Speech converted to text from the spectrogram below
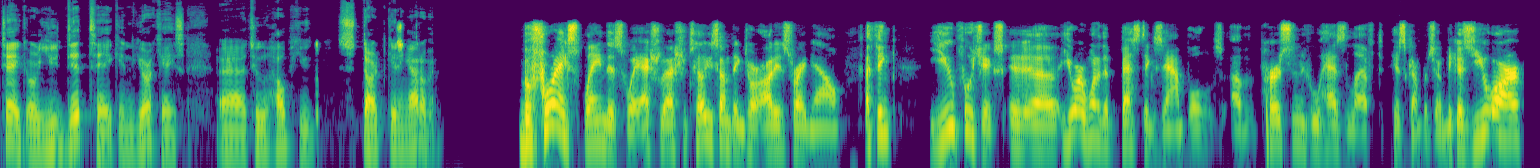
take, or you did take in your case, uh, to help you start getting out of it? Before I explain this way, actually, I should tell you something to our audience right now. I think you, Pujix, uh, you are one of the best examples of a person who has left his comfort zone because you are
